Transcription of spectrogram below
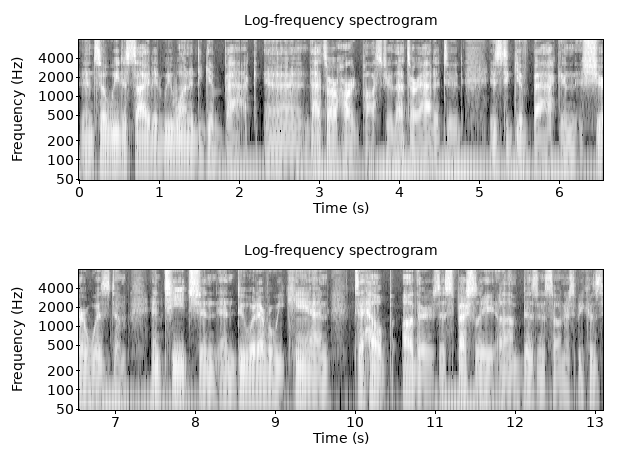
And so we decided we wanted to give back. And that's our heart posture. That's our attitude is to give back and share wisdom and teach and, and do whatever we can to help others, especially um, business owners, because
